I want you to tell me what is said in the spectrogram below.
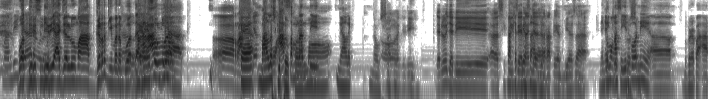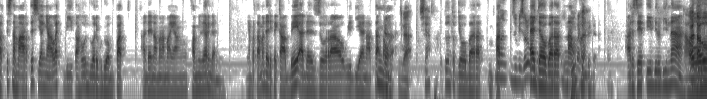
Mandi buat jarang, diri Ler. sendiri aja lu mager gimana buat Makanya daerah lu? gua- Buat Eh, kayak males gitu kalau nanti. mau nyalek nggak usah. Oh, jadi jadi lu jadi eh, citizen Rakyat biasa aja, aja. rakyat biasa. Ini gue mau Eki, ngasih info nih eh, beberapa artis nama artis yang nyalek di tahun 2024. Ada nama-nama yang familiar nggak nih? Yang pertama dari PKB ada Zora Widianata tau Enggak. nggak? Enggak. Siapa? Itu untuk Jawa Barat 4. Zumi Zola Eh Jawa Barat 6. Bukan. Beda. Arzeti Bilbina, Tahu. Oh, tahu.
